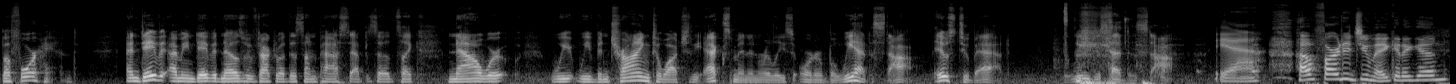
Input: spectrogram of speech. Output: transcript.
beforehand. And David, I mean, David knows we've talked about this on past episodes. Like now we're we we've been trying to watch the X Men in release order, but we had to stop. It was too bad. We just had to stop. Yeah How far did you make it again?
